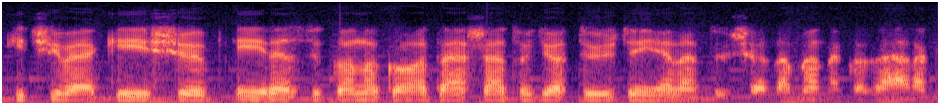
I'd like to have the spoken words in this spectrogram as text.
kicsivel később érezzük annak a hatását, hogy a tőzsdén jelentősen lemennek az árak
